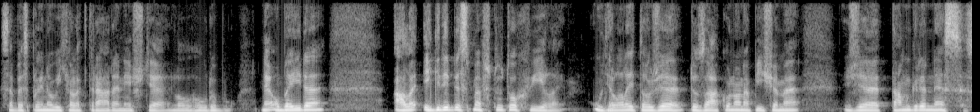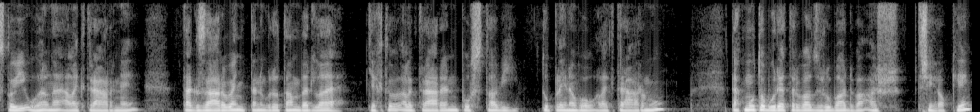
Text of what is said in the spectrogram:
se bez plynových elektráren ještě dlouhou dobu neobejde. Ale i kdyby jsme v tuto chvíli udělali to, že do zákona napíšeme, že tam, kde dnes stojí uhelné elektrárny, tak zároveň ten, kdo tam vedle těchto elektráren postaví tu plynovou elektrárnu, tak mu to bude trvat zhruba dva až tři roky.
